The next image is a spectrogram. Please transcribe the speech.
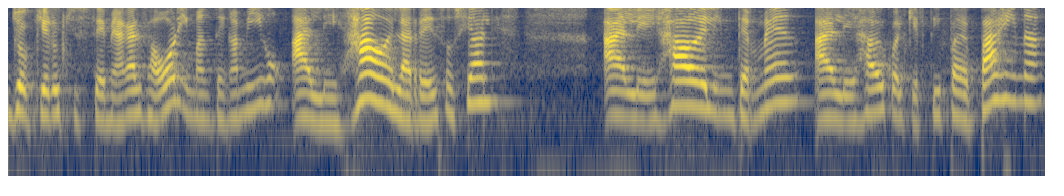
yo quiero que usted me haga el favor y mantenga a mi hijo alejado de las redes sociales, alejado del internet, alejado de cualquier tipo de página,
